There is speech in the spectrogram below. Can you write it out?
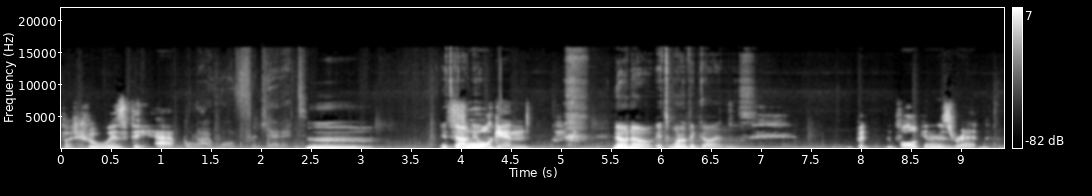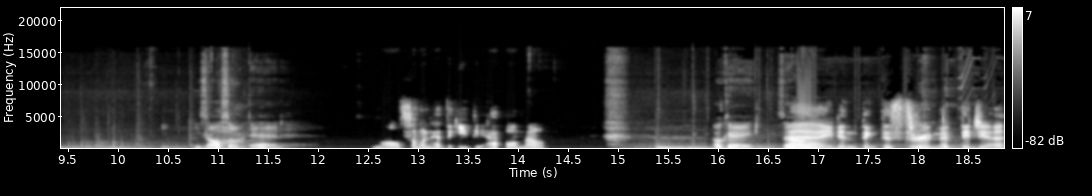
But who is the apple? I won't forget it. Hmm. It's gotta be. No, no, it's one of the guns. But Volgin is red. He's also dead. Well, someone had to eat the apple, no? Okay, so Ah, you didn't think this through, did ya?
